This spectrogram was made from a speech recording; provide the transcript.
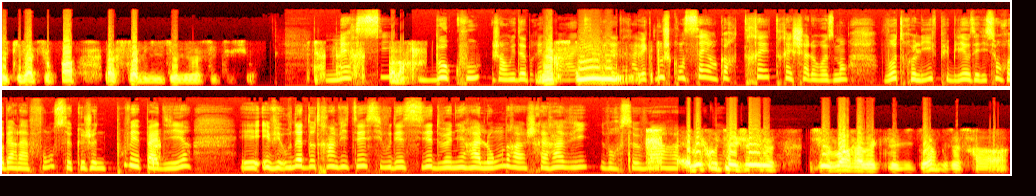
et qui n'assurent pas la stabilité des institutions. Merci beaucoup, Jean-Louis Debré, d'être avec nous. Je conseille encore très, très chaleureusement votre livre publié aux éditions Robert Laffont, Ce que je ne pouvais pas dire. Et, vous êtes notre invité. Si vous décidez de venir à Londres, je serais ravie de vous recevoir. Eh écoutez, je, je vais voir avec l'éditeur, mais ce sera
